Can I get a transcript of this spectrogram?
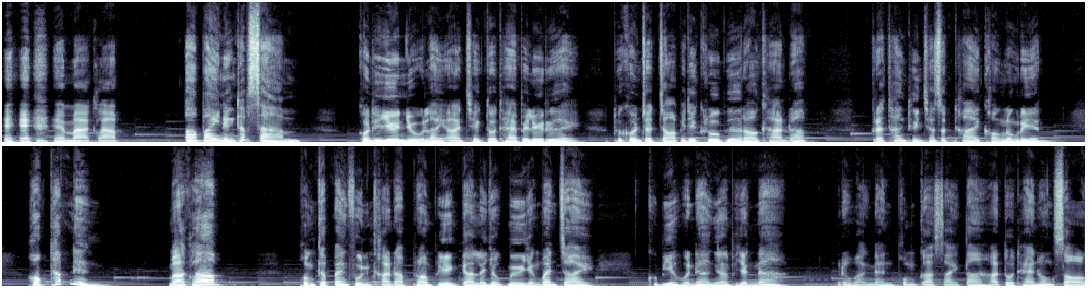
เฮ้มาครับ ต่อไปหนึ่งทับสามคนที่ยืนอยู่ไล่อ่านเช็คตัวแทนไปเรื่อยๆ ทุกคนจดจ่อไปที่ครูเพื่อรอขานรับ กระทั่งถึงชั้นสุดท้ายของโรงเรียนหกทับหนึ่งมาครับ ผมกับแป้งฝุ่นขานรับพร้อมเพรียงกันและยกมืออย่างมั่นใจครูเบียร์หัวหน้างานพยักหน้า ระหว่างนั้นผมกอดสายตาหาตัวแทนห้องสอง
